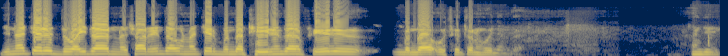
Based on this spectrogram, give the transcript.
ਜਿੰਨਾ ਚਿਰ ਦਵਾਈ ਦਾ ਨਸ਼ਾ ਰਹਿੰਦਾ ਉਹਨਾਂ ਚਿਰ ਬੰਦਾ ਠੀਕ ਰਹਿੰਦਾ, ਫਿਰ ਬੰਦਾ ਉਸੇ ਤਰ੍ਹਾਂ ਹੋ ਜਾਂਦਾ। ਹਾਂਜੀ।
